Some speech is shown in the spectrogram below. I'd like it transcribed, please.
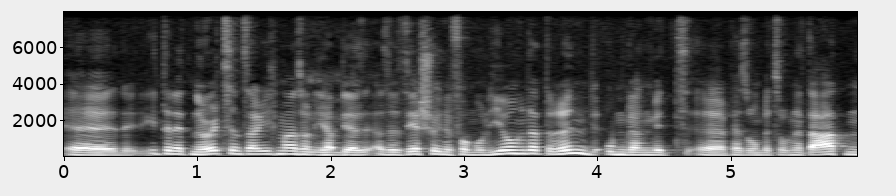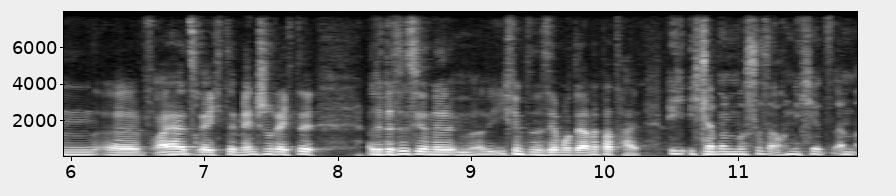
äh, Internet-Nerds sind, sage ich mal, sondern ihr habt ja also sehr schöne Formulierungen da drin, Umgang mit äh, personenbezogenen Daten, äh, Freiheitsrechte, Menschenrechte. Also das ist ja eine, also ich finde, eine sehr moderne Partei. Ich, ich glaube, man muss das auch nicht jetzt ähm,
